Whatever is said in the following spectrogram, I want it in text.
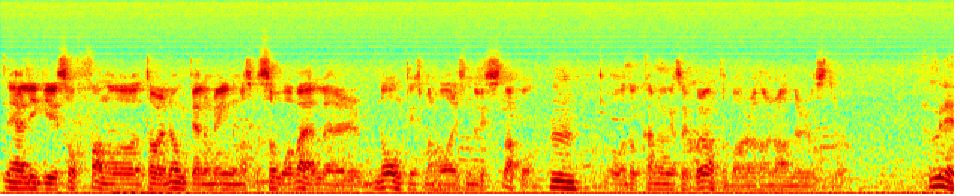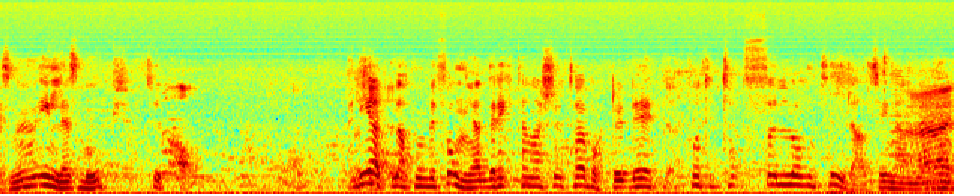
när jag ligger i soffan och tar det lugnt eller innan man ska sova eller någonting som man har liksom att lyssna på. Mm. Och då kan det vara ganska skönt att bara höra några andra röster. Ja, men det är som en inläst bok. Typ. Ja. ja. Det är att, att man blir fångad direkt annars tar jag bort det. Det får inte ta för lång tid alltså innan... Nej,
